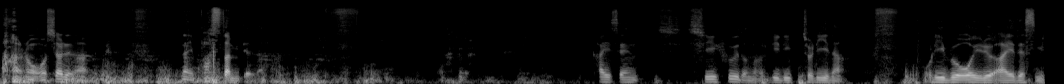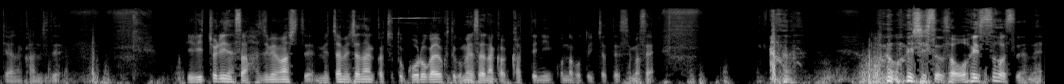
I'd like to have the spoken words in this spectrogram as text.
あの、おしゃれな、何、パスタみたいな。海鮮、シーフードのリリッチョリーナ、オリーブオイル和えですみたいな感じで。リリッチョリーナさん、はじめまして。めちゃめちゃなんかちょっと語呂が良くてごめんなさい。なんか勝手にこんなこと言っちゃってすいません。美味しそう、そう、美味しそうですよね。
